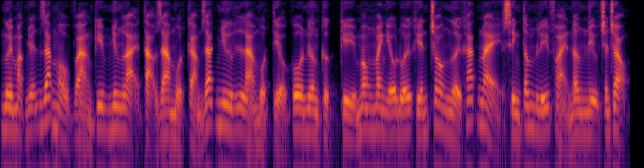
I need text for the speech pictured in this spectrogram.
người mặc nhuyễn giáp màu vàng kim nhưng lại tạo ra một cảm giác như là một tiểu cô nương cực kỳ mong manh yếu đuối khiến cho người khác này sinh tâm lý phải nâng niu trân trọng.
